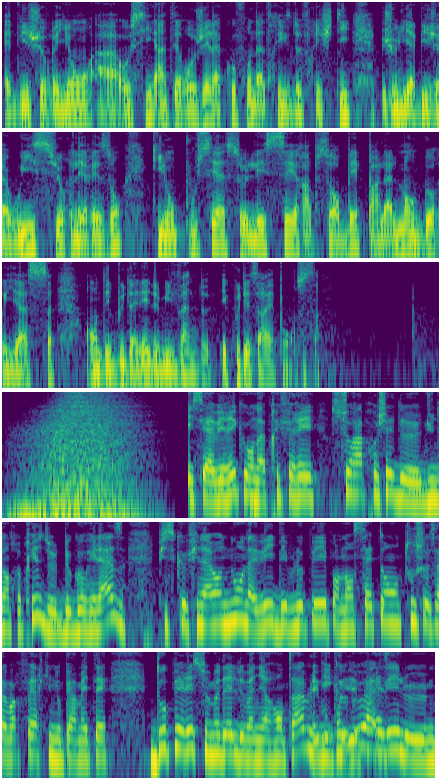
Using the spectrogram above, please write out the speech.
Edwige Chevrillon a aussi interrogé la cofondatrice de Frischti, Julia Bijawi, sur les raisons qui l'ont poussé à se laisser absorber par l'allemand Gorillas en début d'année 2022. Écoutez sa réponse. Il s'est avéré qu'on a préféré se rapprocher d'une entreprise, de, de, Gorillaz, puisque finalement, nous, on avait développé pendant sept ans tout ce savoir-faire qui nous permettait d'opérer ce modèle de manière rentable et, et qu'eux avaient le,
